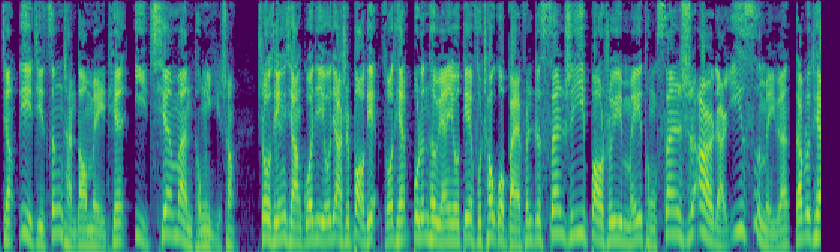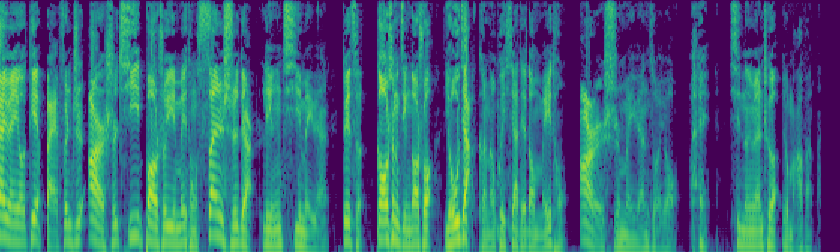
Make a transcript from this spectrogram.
将立即增产到每天一千万桶以上。受此影响，国际油价是暴跌。昨天，布伦特原油跌幅超过百分之三十一，报收于每桶三十二点一四美元；WTI 原油跌百分之二十七，报收于每桶三十点零七美元。对此，高盛警告说，油价可能会下跌到每桶二十美元左右。嘿，新能源车又麻烦了。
